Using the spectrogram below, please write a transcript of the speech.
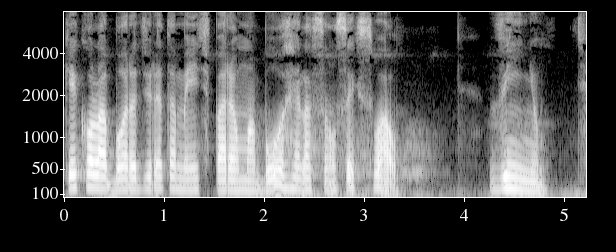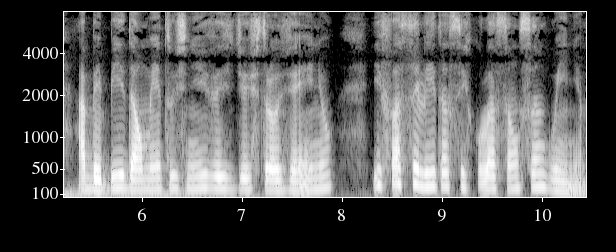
que colabora diretamente para uma boa relação sexual. Vinho. A bebida aumenta os níveis de estrogênio e facilita a circulação sanguínea.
